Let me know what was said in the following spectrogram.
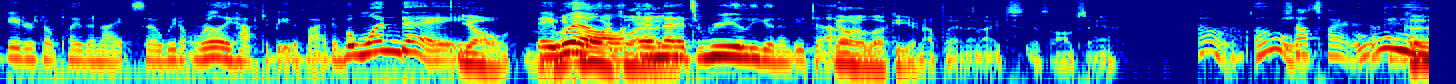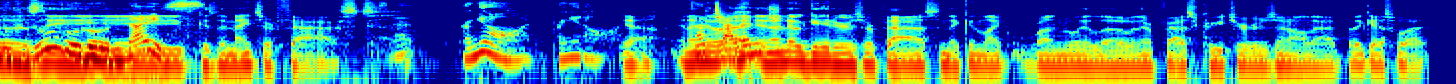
Gators don't play the night, so we don't really have to be divided. But one day yo, they gl- will, and then it's really going to be tough. y'all are lucky you're not playing the Knights. That's all I'm saying. Oh. Oh. Shots fired. Ooh. Okay. Because Ooh, nice. Because the Knights are fast. Bring it on. Bring it on. Yeah, and Is I that know, a I, and I know Gators are fast and they can like run really low and they're fast creatures and all that. But guess what?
